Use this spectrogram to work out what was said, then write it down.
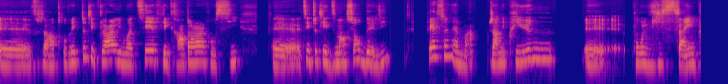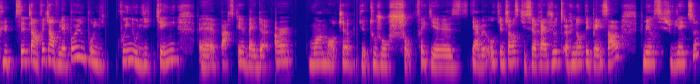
vous en trouverez toutes les couleurs, les motifs, les grandeurs aussi, euh, toutes les dimensions de lit. Personnellement, j'en ai pris une pour lit simple, plus petite. En fait, j'en voulais pas une pour lit queen ou lit king parce que, ben, de un, moi, mon job, il y a toujours chaud. Fait qu'il n'y avait aucune chance qu'il se rajoute une autre épaisseur. Mais aussi, je voulais être sûre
